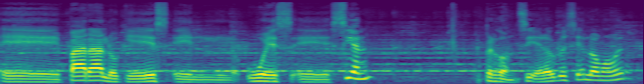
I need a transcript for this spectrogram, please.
eh, para lo que es el US 100. Perdón, sí, el US 100 lo vamos a ver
